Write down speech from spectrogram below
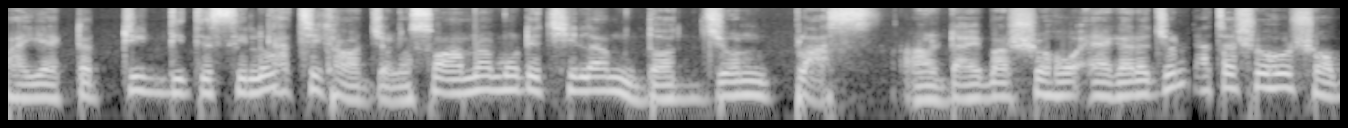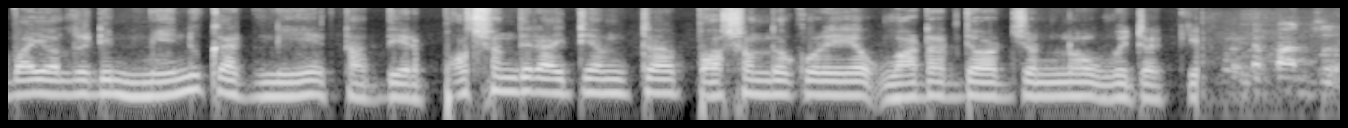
ভাইয়া একটা ট্রিট দিতেছিল কাচ্চি খাওয়ার জন্য। সো আমরা মোটে ছিলাম দশজন প্লাস আর ড্রাইভার সহ এগারো জন। কাঁচা সহ সবাই অলরেডি মেনু কার্ড নিয়ে তাদের পছন্দের আইটেমটা পছন্দ করে অর্ডার দেওয়ার জন্য ওয়েটারকে পাঁচজন।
